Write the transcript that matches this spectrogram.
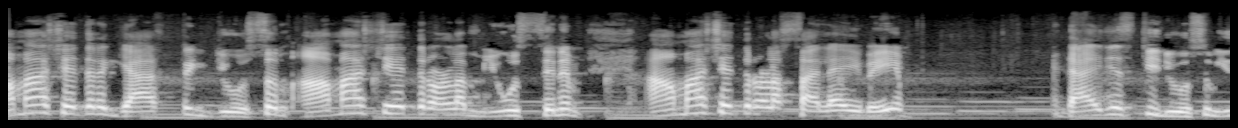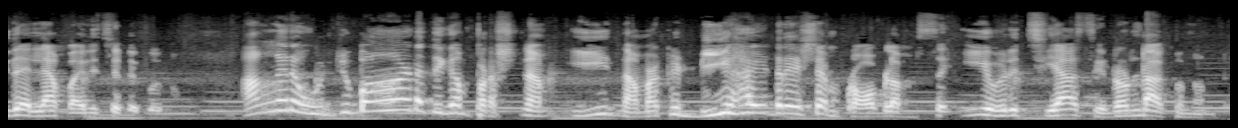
ആമാശയത്തിലെ ഗ്യാസ്ട്രിക് ജ്യൂസും ആമാശയത്തിലുള്ള മ്യൂസിനും ആമാശയത്തിലുള്ള സലൈവയും ഡൈജസ്റ്റീവ് ജ്യൂസും ഇതെല്ലാം വലിച്ചെടുക്കുന്നു. അങ്ങനെ ഒരുപാടധികം പ്രശ്നം ഈ നമുക്ക് ഡീഹൈഡ്രേഷൻ പ്രോബ്ലംസ് ഈ ഒരു ചിയാ സീഡ് ഉണ്ടാക്കുന്നുണ്ട്.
